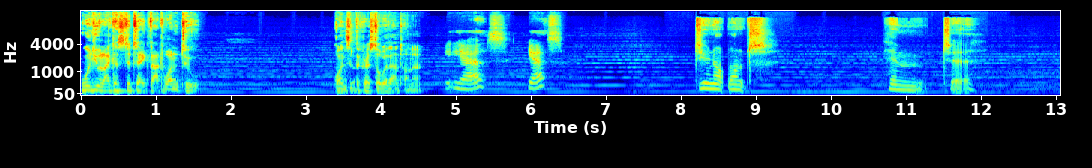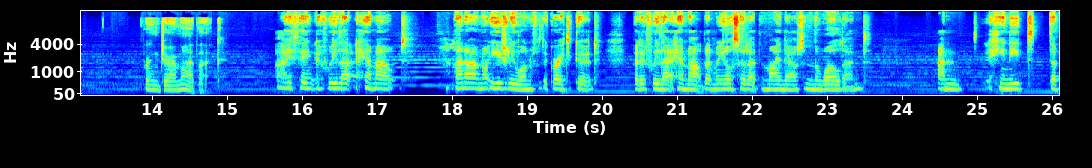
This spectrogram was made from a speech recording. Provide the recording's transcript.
would you like us to take that one too? Points at the crystal with Anton. uh, Yes. Yes. Do you not want him to bring Jeremiah back? I think if we let him out, I know I'm not usually one for the greater good, but if we let him out, then we also let the mind out and the world end. And he needs the.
